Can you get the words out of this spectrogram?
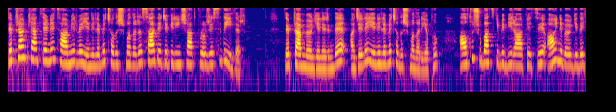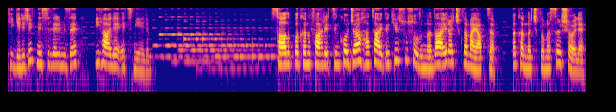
Deprem kentlerini tamir ve yenileme çalışmaları sadece bir inşaat projesi değildir. Deprem bölgelerinde acele yenileme çalışmaları yapıp 6 Şubat gibi bir afeti aynı bölgedeki gelecek nesillerimize ihale etmeyelim. Sağlık Bakanı Fahrettin Koca Hatay'daki su sorununa dair açıklama yaptı. Bakanın açıklaması şöyle.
